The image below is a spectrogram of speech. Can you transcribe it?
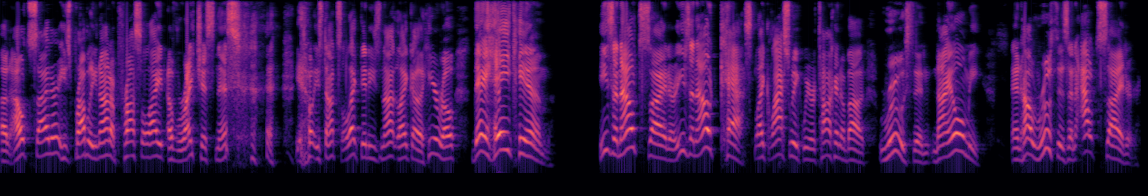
an outsider. He's probably not a proselyte of righteousness. you know, he's not selected. He's not like a hero. They hate him. He's an outsider. He's an outcast. Like last week, we were talking about Ruth and Naomi and how Ruth is an outsider.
